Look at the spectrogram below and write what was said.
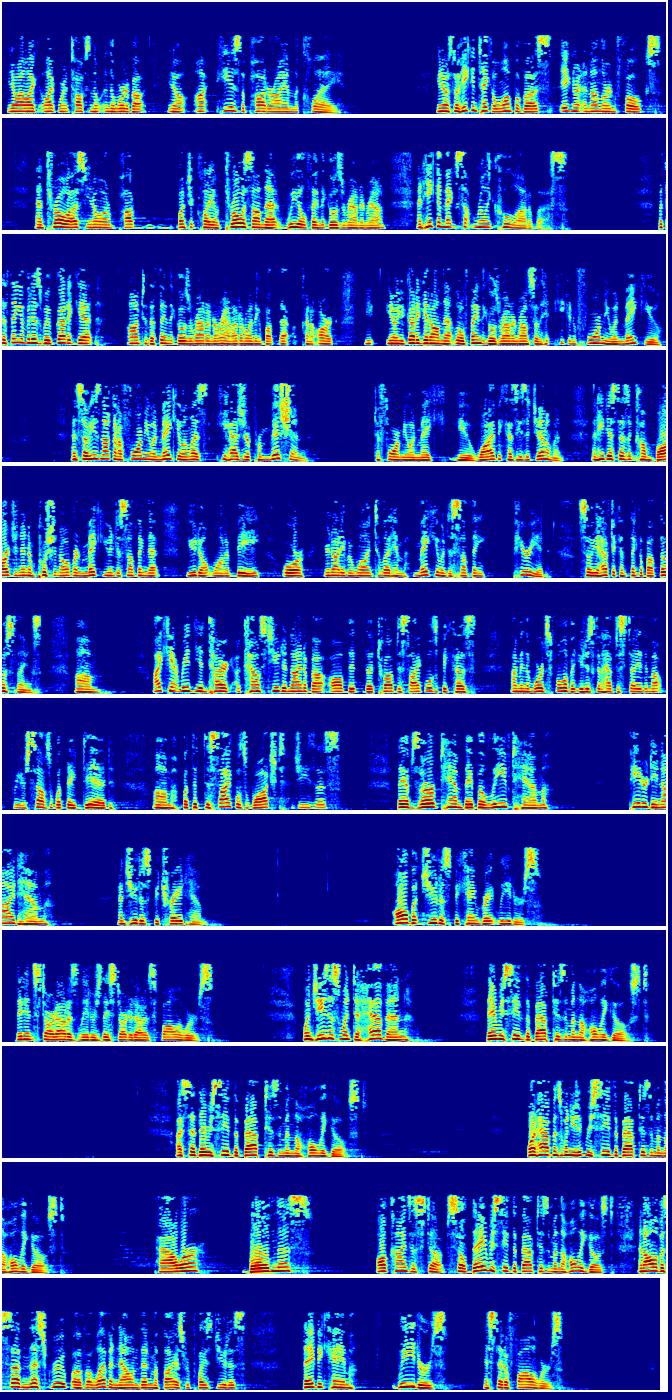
You know, I like, like when it talks in the, in the word about, you know, I, he is the potter, I am the clay. You know, so he can take a lump of us, ignorant and unlearned folks, and throw us, you know, on a pot, bunch of clay and throw us on that wheel thing that goes around and around. And He can make something really cool out of us. But the thing of it is we've got to get onto the thing that goes around and around. I don't know anything about that kind of art. You, you know, you've got to get on that little thing that goes around and around so that He can form you and make you. And so He's not going to form you and make you unless He has your permission to form you and make you. Why? Because He's a gentleman. And He just doesn't come barging in and pushing over and make you into something that you don't want to be or you're not even willing to let Him make you into something, period. So you have to think about those things. Um, I can't read the entire accounts to you tonight about all the, the 12 disciples because, I mean, the word's full of it. You're just going to have to study them out for yourselves, what they did. Um, but the disciples watched Jesus. They observed him. They believed him. Peter denied him and Judas betrayed him. All but Judas became great leaders. They didn't start out as leaders, they started out as followers. When Jesus went to heaven, they received the baptism in the Holy Ghost. I said they received the baptism in the Holy Ghost. What happens when you receive the baptism in the Holy Ghost? Power, boldness, all kinds of stuff. So they received the baptism in the Holy Ghost. And all of a sudden, this group of 11 now, and then Matthias replaced Judas, they became leaders instead of followers.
